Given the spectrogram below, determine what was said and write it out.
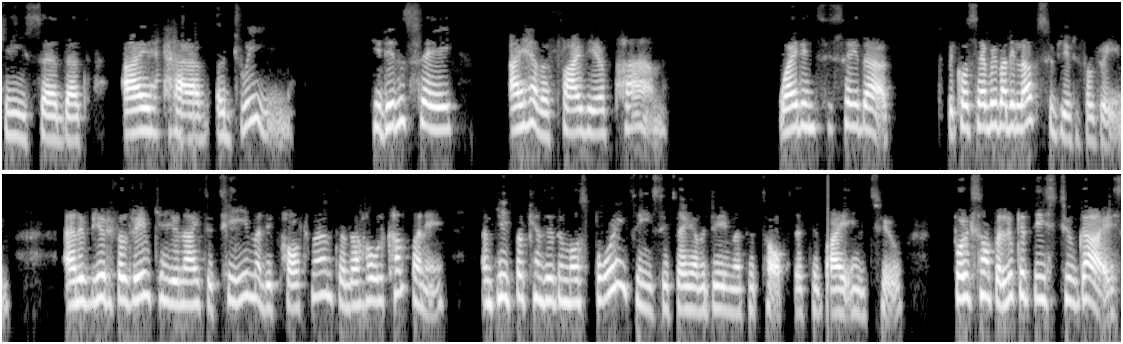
King said that I have a dream. He didn't say, I have a five-year plan. Why didn't he say that? Because everybody loves a beautiful dream. And a beautiful dream can unite a team, a department, and a whole company. And people can do the most boring things if they have a dream at the top that they buy into. For example, look at these two guys.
